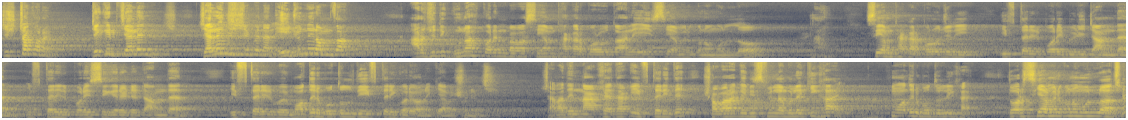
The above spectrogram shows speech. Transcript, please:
চেষ্টা করেন। টেক ইট চ্যালেঞ্জ চ্যালেঞ্জ হিসেবে নেন। এই জন্যই রমজান। আর যদি গুনাহ করেন বাবা, সিয়াম থাকার পরেও তাহলে এই সিয়ামের কোনো মূল্য সিয়াম থাকার পরেও যদি ইফতারির পরে বিড়ি টান দেন, ইফতারির পরে সিগারেটে টান দেন, ইফতারির বই মদের বোতল দিয়ে ইফতারি করে অনেকে, আমি শুনেছি। সারাদিন না খেয়ে থাকে ইফতারিতে, সবার আগে বিসমিল্লা বলে কি খায়? মদের বোতলই খায়। তো আর সিয়ামের কোনো মূল্য আছে?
